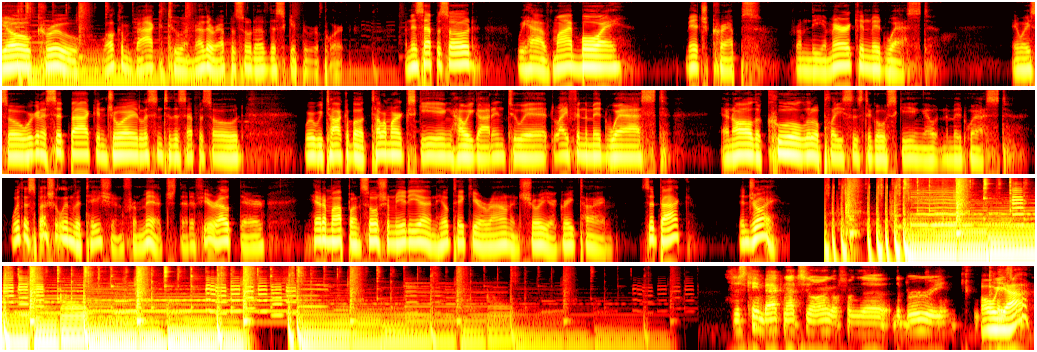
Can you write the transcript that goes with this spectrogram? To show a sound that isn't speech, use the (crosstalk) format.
Yo, crew, welcome back to another episode of the Skippy Report. On this episode, we have my boy, Mitch Kreps from the American Midwest. Anyway, so we're going to sit back, enjoy, listen to this episode where we talk about telemark skiing, how he got into it, life in the Midwest, and all the cool little places to go skiing out in the Midwest. With a special invitation from Mitch that if you're out there, hit him up on social media and he'll take you around and show you a great time. Sit back, enjoy. Just came back not too long ago from the the brewery. Oh Place- yeah,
